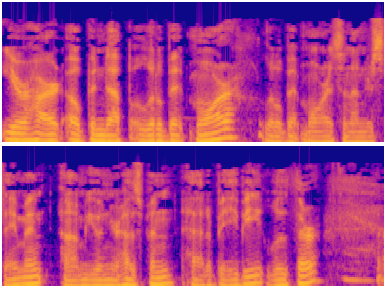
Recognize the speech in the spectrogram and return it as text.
your heart opened up a little bit more. A little bit more is an understatement. Um, you and your husband had a baby, Luther. Yeah.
